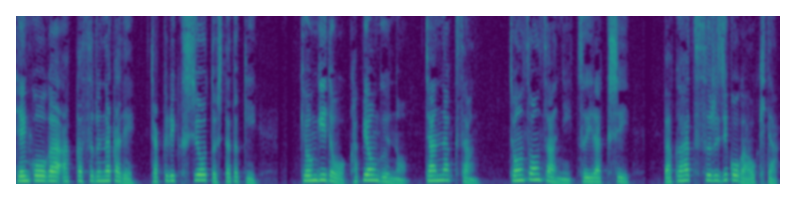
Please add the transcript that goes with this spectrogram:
天候が悪化する中で着陸しようとした時キョンギ道カピョン郡のチャンナック山チョンソン山に墜落し爆発する事故が起きた。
